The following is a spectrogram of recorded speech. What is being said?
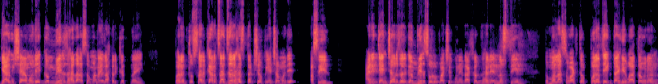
या विषयामध्ये गंभीर झाला असं म्हणायला हरकत नाही. परंतु सरकारचा जर हस्तक्षेप याच्यामध्ये असेल आणि त्यांच्यावर जर गंभीर स्वरूपाचे गुन्हे दाखल झाले नसतील तर मला असं वाटतं परत एकदा हे वातावरण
